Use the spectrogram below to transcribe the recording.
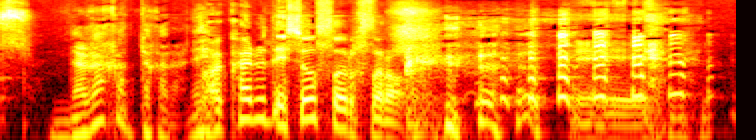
ます。長かったからねわ。かるでしょ？そろそろ。えー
